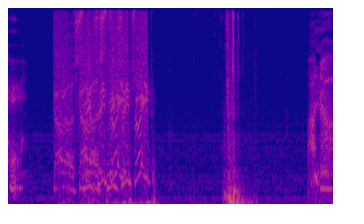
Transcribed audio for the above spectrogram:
Okay. Gotta sweep, sweep, sweep, sweep, sweep. Oh no.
